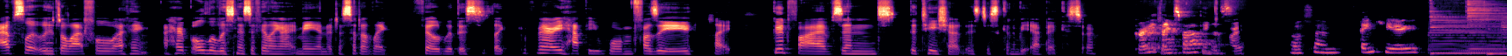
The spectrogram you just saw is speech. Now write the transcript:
absolutely delightful. I think I hope all the listeners are feeling like me and are just sort of like filled with this like very happy, warm, fuzzy, like good vibes and the t-shirt is just going to be epic. So great. Thanks for having us. Awesome. Thank you.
